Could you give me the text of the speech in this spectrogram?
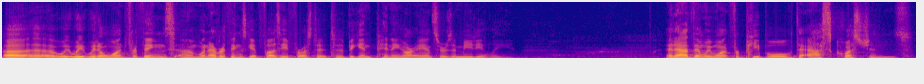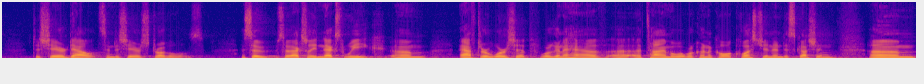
uh, uh, we, we, we, don't want for things, um, whenever things get fuzzy, for us to, to begin pinning our answers immediately. At Advent, we want for people to ask questions, to share doubts, and to share struggles. And so, so actually, next week, um, after worship, we're going to have a, a, time of what we're going to call question and discussion. Um,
